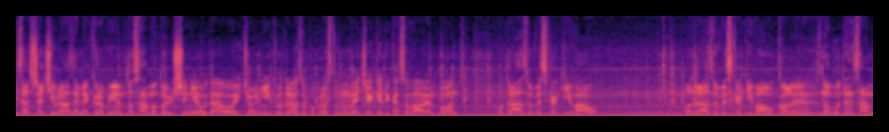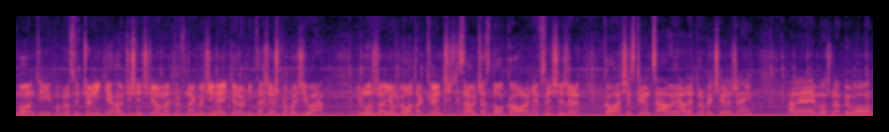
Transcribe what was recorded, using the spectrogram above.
I za trzecim razem, jak robiłem to samo, to już się nie udało. I ciągnik od razu po prostu w momencie, kiedy kasowałem błąd, od razu wyskakiwał od razu wyskakiwał znowu ten sam błąd i po prostu ciągnik jechał 10 km na godzinę i kierownica ciężko chodziła i można nią było tak kręcić cały czas dookoła, nie? W sensie, że koła się skręcały, ale trochę ciężej, ale można było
